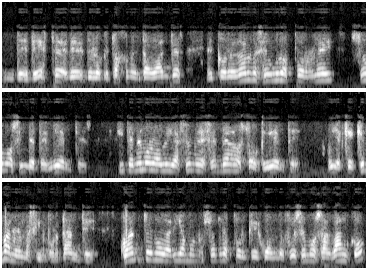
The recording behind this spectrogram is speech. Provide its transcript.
de, este, de, lo que tú has comentado antes, el corredor de seguros por ley somos independientes y tenemos la obligación de defender a nuestro cliente. Oye, ¿qué, qué valor más importante? ¿Cuánto no daríamos nosotros porque cuando fuésemos al banco,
